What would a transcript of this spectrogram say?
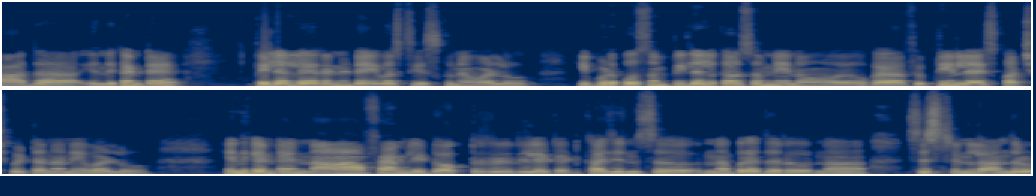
బాధ. ఎందుకంటే పిల్లలు లేరని డైవర్స్ తీసుకునేవాళ్ళు. ఇప్పుడు కోసం పిల్లల కోసం నేను ఒక ఫిఫ్టీన్ ల్యాక్స్ ఖర్చు పెట్టాను అనేవాళ్ళు ఎందుకంటే నా ఫ్యామిలీ డాక్టర్ రిలేటెడ్ కజిన్స్ నా బ్రదర్ నా సిస్టర్ అందరూ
